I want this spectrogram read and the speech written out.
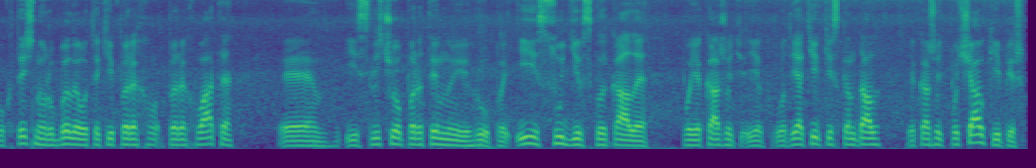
фактично робили отакі перехв- перехвати е, і слідчо-оперативної групи, і суддів скликали, бо як кажуть, як от я тільки скандал, як кажуть, почав кіпіш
